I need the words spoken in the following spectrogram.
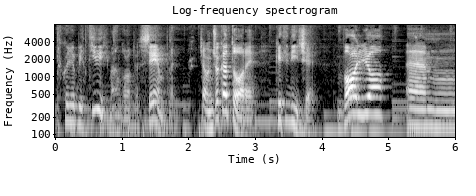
e quegli obiettivi rimangono per sempre. Cioè, un giocatore che ti dice voglio, ehm,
